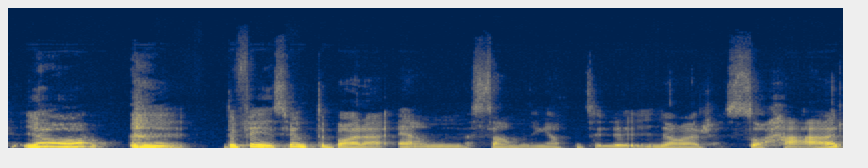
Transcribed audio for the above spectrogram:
Ja, det finns ju inte bara en sanning att gör så här,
